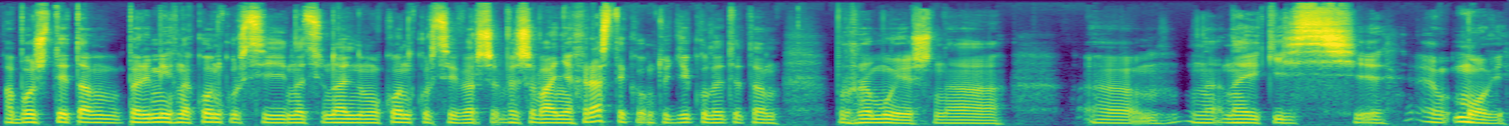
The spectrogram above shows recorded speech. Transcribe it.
Або ж ти там переміг на конкурсі, національному конкурсі вишивання хрестиком, тоді, коли ти там програмуєш на, ем, на, на якійсь е, мові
